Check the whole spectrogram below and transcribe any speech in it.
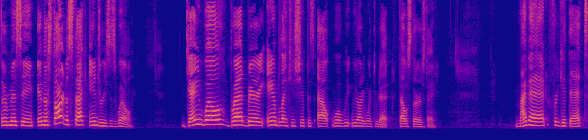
They're missing, and they're starting to stack injuries as well. Gainwell, Bradbury, and Blankenship is out. Well, we, we already went through that. That was Thursday. My bad. Forget that.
